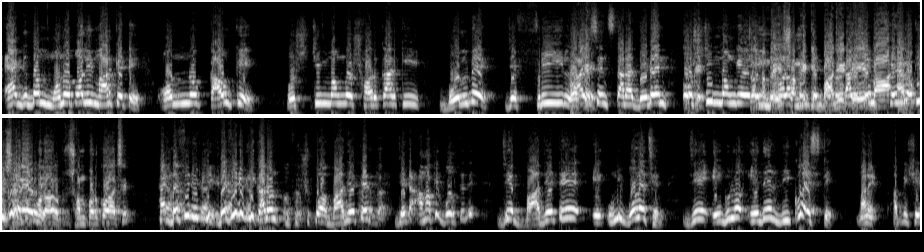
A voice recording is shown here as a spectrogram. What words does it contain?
একদম মনোপলি মার্কেটে অন্য কাউকে পশ্চিমবঙ্গ সরকার কি বলবে যে ফ্রি লাইসেন্স তারা দেবেন পশ্চিমবঙ্গে এই? বাজেটে বা অ্যালোকেশনে কোনো সম্পর্ক আছে? হ্যাঁ ডেফিনেটলি ডেফিনেটলি কারণ বাজেটের যেটা আমাকে বলতে দে যে বাজেটে উনি বলেছেন যে এগুলো এদের রিকোয়েস্টে মানে আপনি সেই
